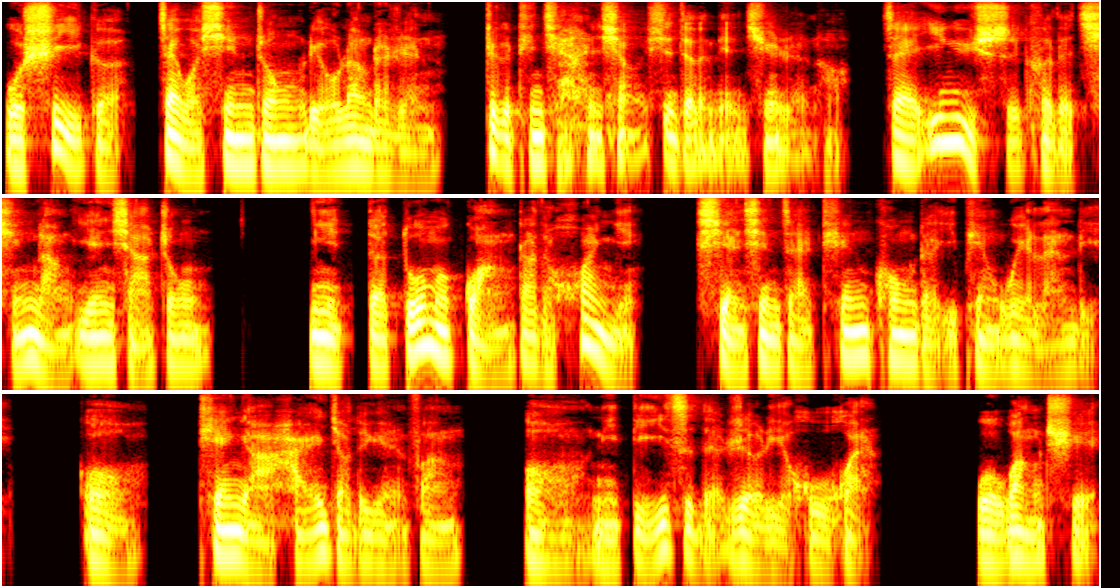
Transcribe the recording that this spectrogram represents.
我是一个在我心中流浪的人。这个听起来很像现在的年轻人哈，在阴郁时刻的晴朗烟霞中，你的多么广大的幻影。显现在天空的一片蔚蓝里，哦，天涯海角的远方，哦，你笛子的热烈呼唤，我忘却，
